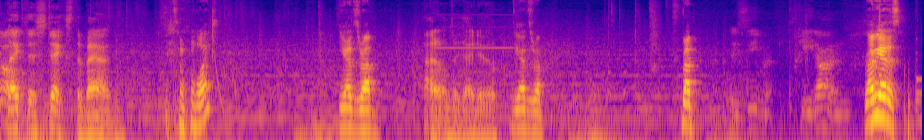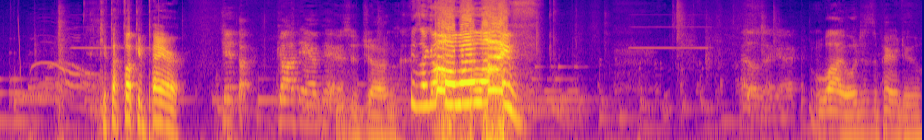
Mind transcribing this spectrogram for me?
Like the sticks, the band. what? You got this, Rob. I don't think I do. You got this, Rob. Rob. they seem peed on. Rob, you got this. Get the fucking pear. Get the goddamn hair. Piece of junk. He's like, oh, my life! I love that guy. Why? What does the pear do?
